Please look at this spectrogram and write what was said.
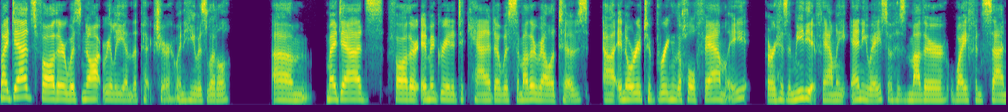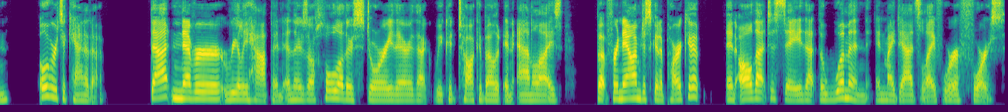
My dad's father was not really in the picture when he was little. Um, my dad's father immigrated to Canada with some other relatives uh, in order to bring the whole family, or his immediate family anyway, so his mother, wife, and son, over to Canada. That never really happened. And there's a whole other story there that we could talk about and analyze. But for now, I'm just going to park it. And all that to say that the women in my dad's life were a force.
